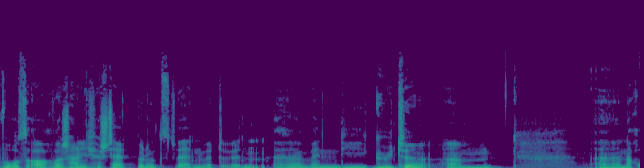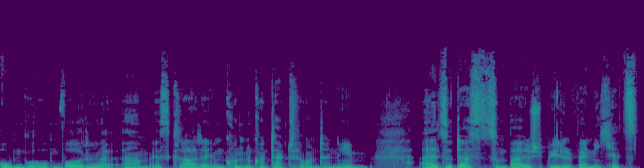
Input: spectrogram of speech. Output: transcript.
wo es auch wahrscheinlich verstärkt benutzt werden wird, wenn, äh, wenn die Güte ähm, äh, nach oben gehoben wurde, ähm, ist gerade im Kundenkontakt für Unternehmen. Also dass zum Beispiel, wenn ich jetzt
